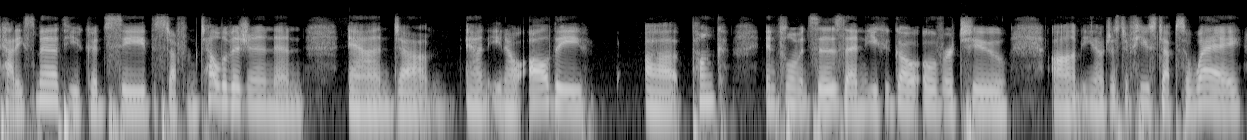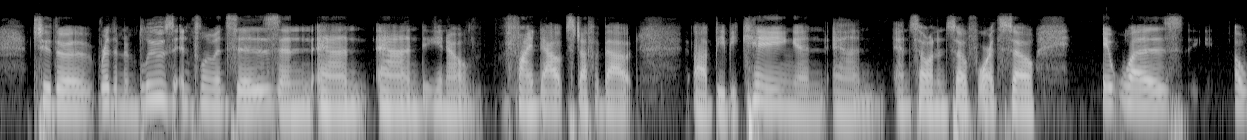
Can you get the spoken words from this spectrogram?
Patti Smith. You could see the stuff from television and and um, and you know all the uh, punk influences, and you could go over to, um, you know, just a few steps away to the rhythm and blues influences, and and and you know, find out stuff about BB uh, King and and and so on and so forth. So it was a,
